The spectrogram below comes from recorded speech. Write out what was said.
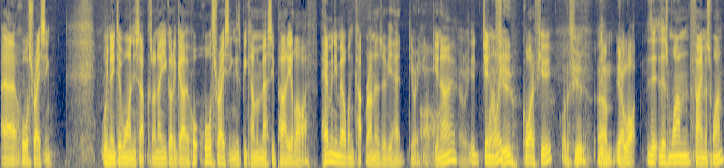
Uh, horse racing. We need to wind this up because I know you've got to go. Ho- horse racing has become a massive part of your life. How many Melbourne Cup runners have you had? Do you reckon? do you know? Oh, yeah, we- Generally, quite a few. Quite a few. Quite a few. Um, yeah, a lot. Th- There's one famous one,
